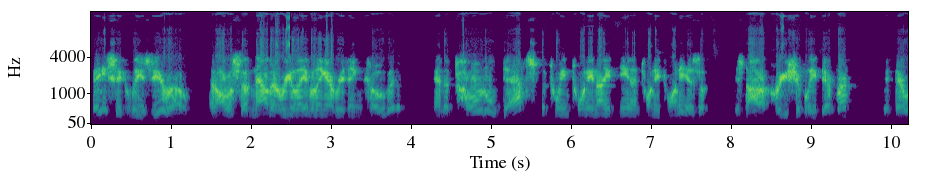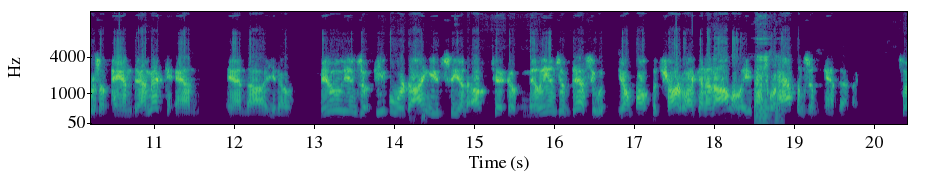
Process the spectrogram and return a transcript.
basically zero. And all of a sudden now they're relabeling everything COVID, and the total deaths between 2019 and 2020 is a, is not appreciably different. If there was a pandemic and and uh, you know millions of people were dying, you'd see an uptick of millions of deaths. It would jump off the chart like an anomaly. That's mm-hmm. what happens in pandemic. So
